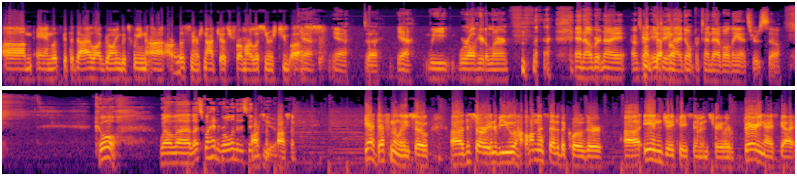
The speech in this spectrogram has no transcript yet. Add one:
um, and let's get the dialogue going between uh, our listeners, not just from our listeners to us. Yeah, yeah, uh, yeah. We we're all here to learn, and Albert and I, I'm sorry, AJ and I don't pretend to have all the answers. So cool. Well, uh, let's go ahead and roll into this interview. Awesome. awesome. Yeah, definitely. So uh, this is our interview on the set of the closer uh, in J.K. Simmons' trailer. Very nice guy.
